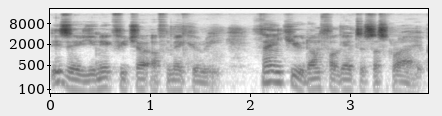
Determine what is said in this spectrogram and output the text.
This is a unique feature of Mercury. Thank you. Don't forget to subscribe.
